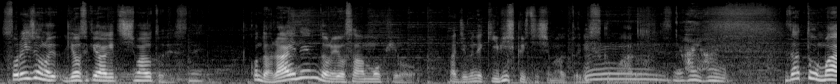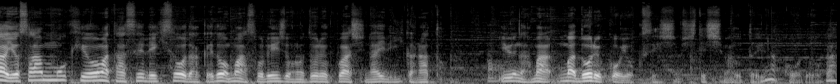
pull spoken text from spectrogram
うそれ以上の業績を上げてしまうとですね今度は来年度の予算目標を、まあ、自分で厳しくしてしまうというリスクもあるわけですね。はいはい、だとまあ予算目標は達成できそうだけど、まあ、それ以上の努力はしないでいいかなというような、まあまあ、努力を抑制してしまうというような行動が、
